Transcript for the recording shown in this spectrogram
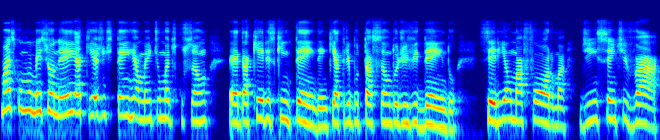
mas como eu mencionei, aqui a gente tem realmente uma discussão daqueles que entendem que a tributação do dividendo seria uma forma de incentivar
